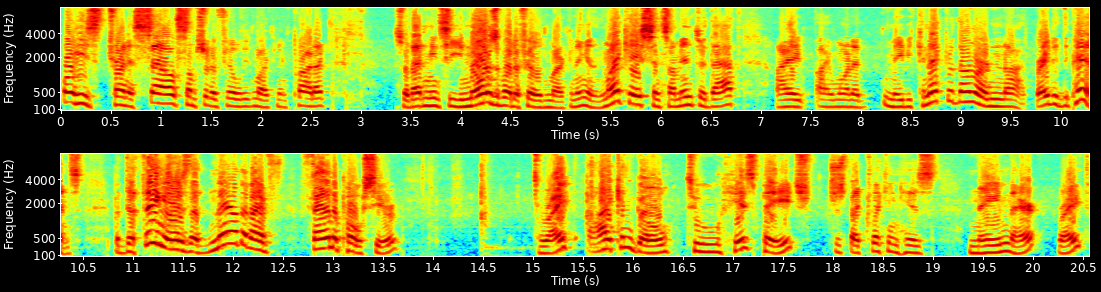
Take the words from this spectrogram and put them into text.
or he's trying to sell some sort of affiliate marketing product. So that means he knows about affiliate marketing. And in my case, since I'm into that, I, I want to maybe connect with them or not, right? It depends. But the thing is that now that I've found a post here, right, I can go to his page just by clicking his name there, right?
